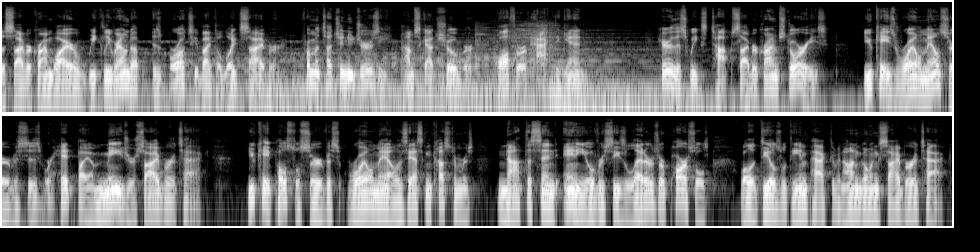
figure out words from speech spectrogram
The Cybercrime Wire Weekly Roundup is brought to you by Deloitte Cyber. From Metuchen New Jersey, I'm Scott Schober, author of Hacked Again. Here are this week's top cybercrime stories. UK's Royal Mail services were hit by a major cyber attack. UK Postal Service Royal Mail is asking customers not to send any overseas letters or parcels while it deals with the impact of an ongoing cyber attack.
